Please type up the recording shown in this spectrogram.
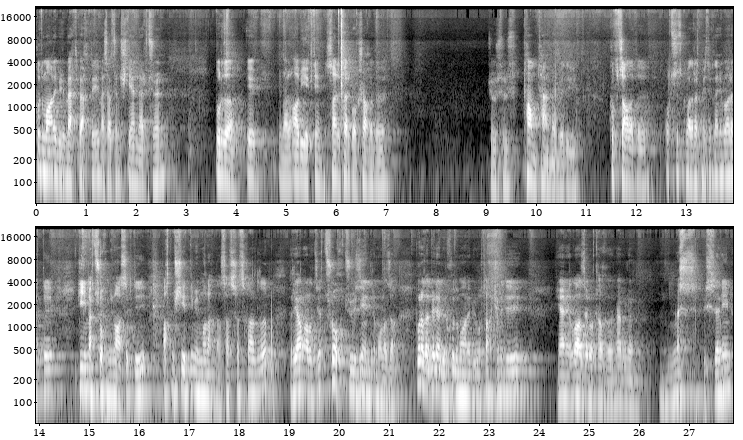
Xudmani bir mətbəxdir, məsəl üçün işləyənlər üçün. Burada ev, deməli, obyektin sanitar qovşağıdır. Görürsüz, tam təmirlidir, kupçalıdır. 30 kvadrat metrdən ibarətdir. Qiymət çox münasibdir. 67 min manatla satışa çıxarılıb. Real alıcıya çox cüzi endirim olacaq. Burada belə bir xudmani bir otaq kimidir. Yəni lazer otağı, nə bilim, nə istədiyim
